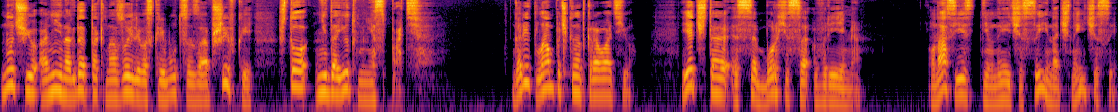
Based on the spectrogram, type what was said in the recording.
Ночью они иногда так назойливо скребутся за обшивкой, что не дают мне спать. Горит лампочка над кроватью. Я читаю эссе Борхеса «Время». У нас есть дневные часы и ночные часы.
